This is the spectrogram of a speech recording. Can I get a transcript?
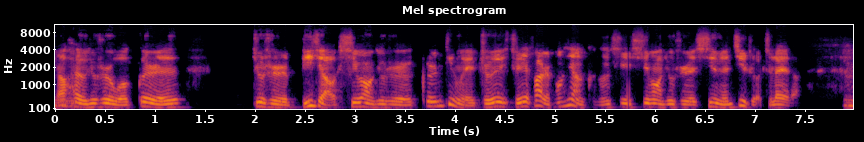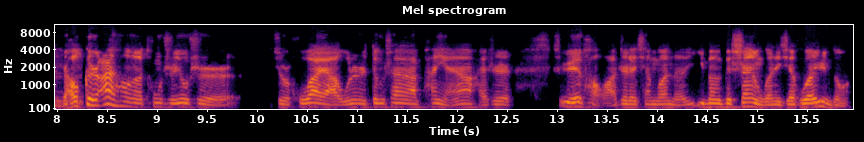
然后还有就是我个人就是比较希望就是个人定位职位职业发展方向，可能希希望就是新闻记者之类的。嗯。然后个人爱好呢，同时又是就是户外啊，无论是登山啊、攀岩啊，还是越野跑啊这类相关的，一般跟山有关的一些户外运动，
